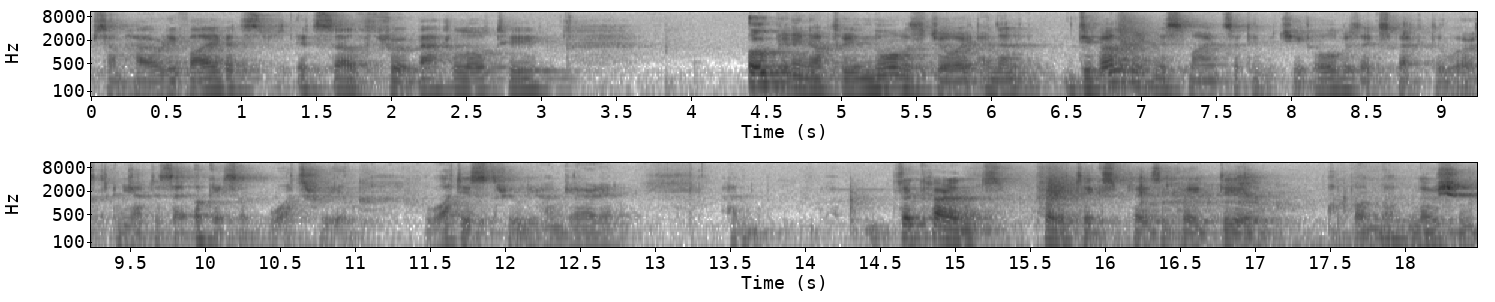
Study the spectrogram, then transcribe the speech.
somehow revive its, itself through a battle or two, opening up to enormous joy, and then developing this mindset in which you always expect the worst, and you have to say, okay, so what's real? What is truly Hungarian? And the current politics plays a great deal upon that notion.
